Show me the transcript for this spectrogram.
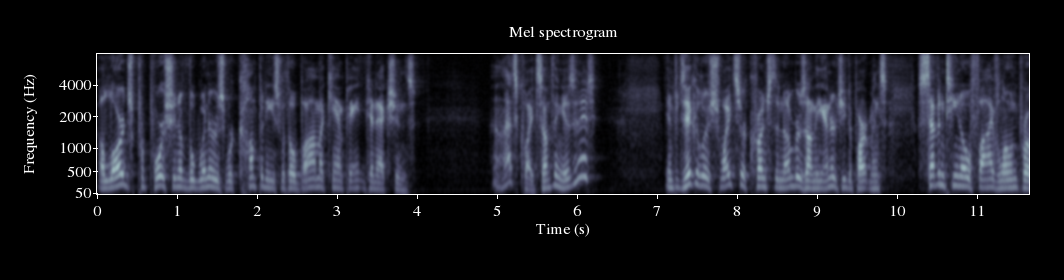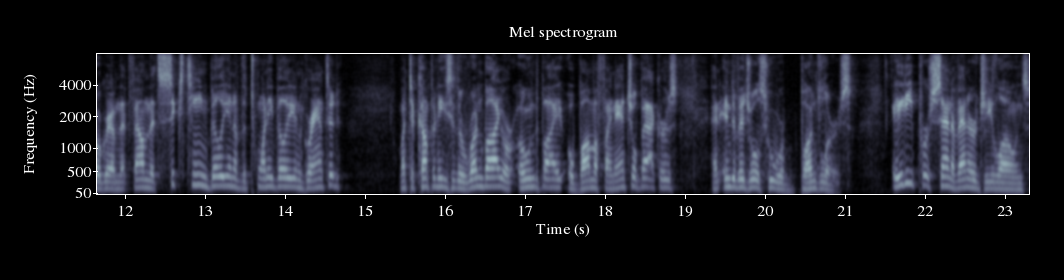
A large proportion of the winners were companies with Obama campaign connections. Now, that's quite something, isn't it? In particular, Schweizer crunched the numbers on the Energy Department's 1705 loan program that found that 16 billion of the 20 billion granted went to companies either run by or owned by Obama financial backers and individuals who were bundlers. 80% of energy loans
